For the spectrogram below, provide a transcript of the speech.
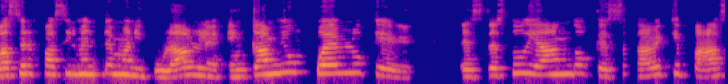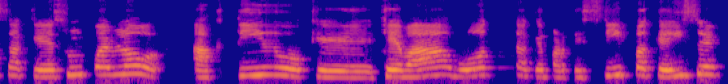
va a ser fácilmente manipulable. En cambio, un pueblo que está estudiando, que sabe qué pasa, que es un pueblo activo, que, que va, vota, que participa, que dice,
